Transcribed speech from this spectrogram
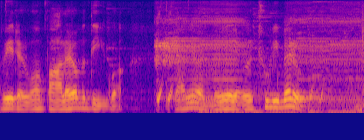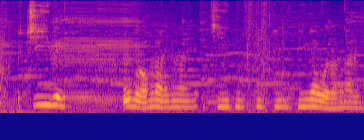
ဖေးတယ်ကွာဘာလဲတော့မသိဘူးကွာဒါလည်းလဲထူလီမဲလို့အကြီးပဲအိုးမခဏလေးခဏလေးအကြီးပြီးပြီးပြီးပြီးမှဝယ်ပါခဏလေး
